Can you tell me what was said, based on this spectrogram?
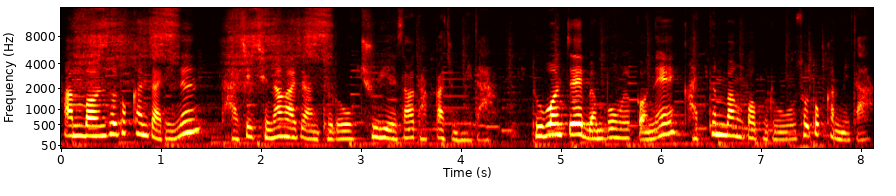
한번 소독한 자리는 다시 지나가지 않도록 주의해서 닦아줍니다. 두 번째 면봉을 꺼내 같은 방법으로 소독합니다.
